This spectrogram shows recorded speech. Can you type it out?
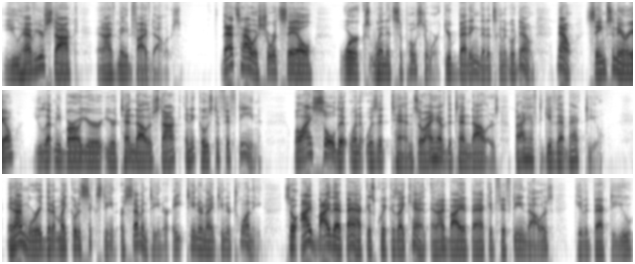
you have your stock and I've made $5. That's how a short sale works when it's supposed to work. You're betting that it's going to go down. Now, same scenario, you let me borrow your your $10 stock and it goes to 15. Well, I sold it when it was at 10, so I have the $10, but I have to give that back to you. And I'm worried that it might go to 16 or 17 or 18 or 19 or 20. So I buy that back as quick as I can, and I buy it back at $15, give it back to you,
